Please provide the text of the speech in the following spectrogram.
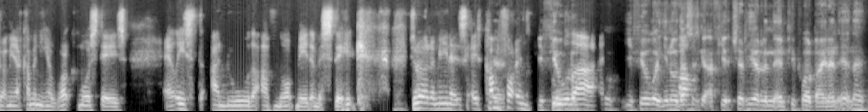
what i mean? I come in here work most days. At least i know that i've not made a mistake. Do you know what i mean? It's it's comforting yeah. you feel that. you feel like you know this uh, has got a future here and, and people are buying into it now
